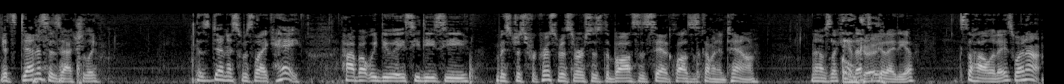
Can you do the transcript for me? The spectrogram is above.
It's Dennis's actually. Because Dennis was like, hey, how about we do ACDC Mistress for Christmas versus the boss's Santa Claus is coming to town? And I was like, hey, that's a good idea. It's the holidays. Why not?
